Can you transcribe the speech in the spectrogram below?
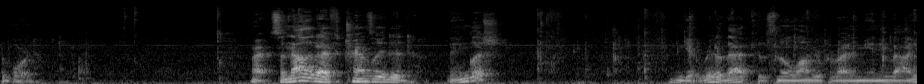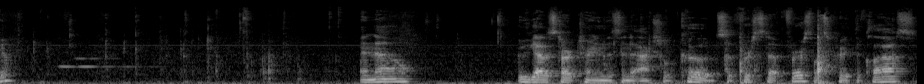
the board. All right, so now that I've translated the English, I can get rid of that because it's no longer providing me any value. And now we got to start turning this into actual code. So first step first, let's create the class.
